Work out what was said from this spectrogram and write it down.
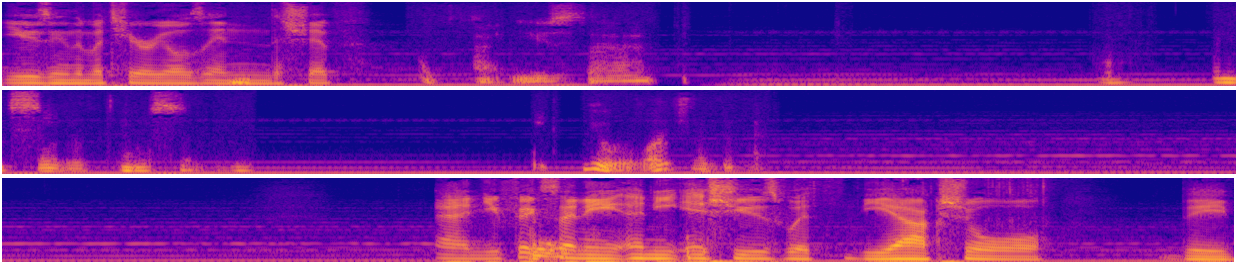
Using the materials in the ship. I use that. Pencil, pencil. You what? and you fix Cool. any any issues with the actual the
